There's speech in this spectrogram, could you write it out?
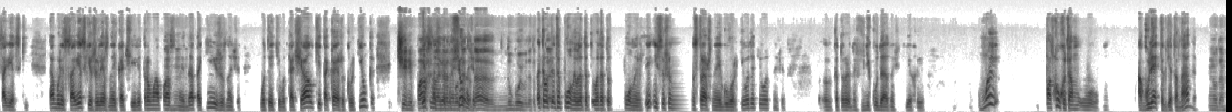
советский. Там были советские железные качели травмоопасные, mm-hmm. да, такие же, значит, вот эти вот качалки, такая же крутилка. Черепаха, это, значит, наверное, все, вот значит, это, да, дугой вот это. Это вот это полный, вот этот, вот этот полный, и, и совершенно страшные горки вот эти вот, значит, э, которые значит, в никуда, значит, ехали. Мы, поскольку там, а гулять-то где-то надо. Ну да.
